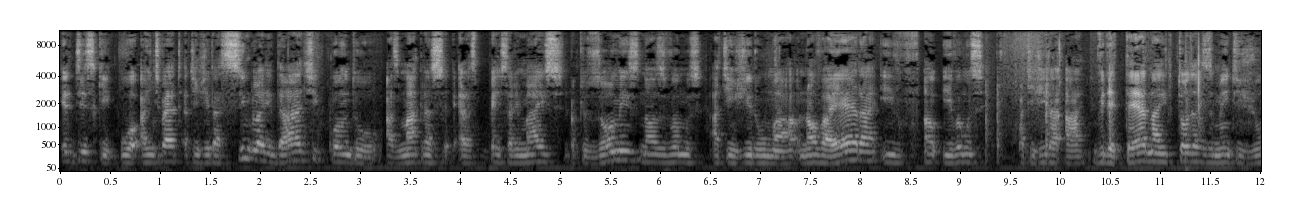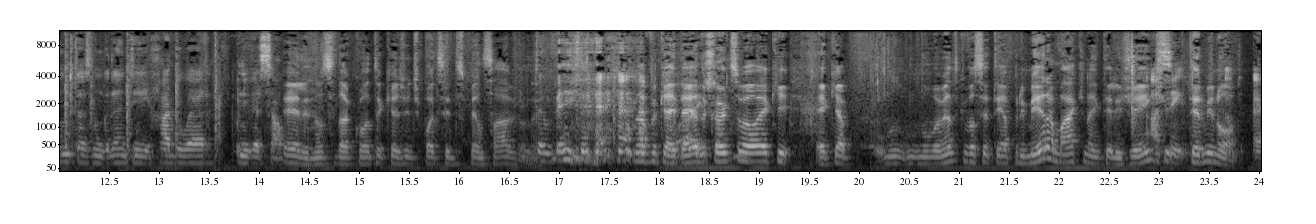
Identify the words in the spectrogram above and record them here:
ele diz que o- a gente vai atingir a singularidade quando as máquinas elas pensarem mais do que os homens, nós vamos atingir uma nova era e, e vamos atingir a, a vida eterna e todas as mentes juntas num grande hardware universal. É, ele não se dá conta que a gente pode ser dispensável, né? Também, né? Não, porque a ideia do Kurzweil é que, é que a- no momento que você tem a primeira máquina inteligente, Ah, terminou. É.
